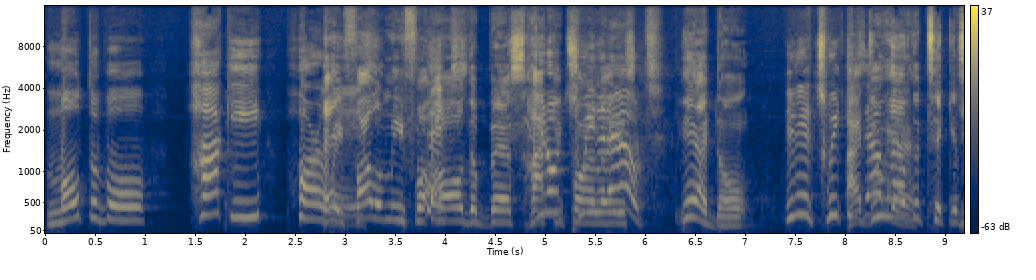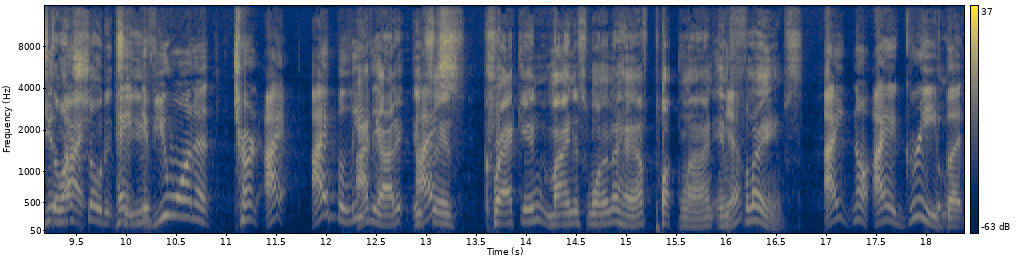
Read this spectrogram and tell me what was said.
multiple hockey parlays. Hey, follow me for Thanks. all the best hockey parlays. You don't tweet it out. Yeah, I don't. You need to tweet these I do out have the tickets, You- though. I showed it hey, to you. if you want to turn, I I believe I got it. It I, says Kraken minus one and a half, puck line, in Yep. Flames. I no, I agree, but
